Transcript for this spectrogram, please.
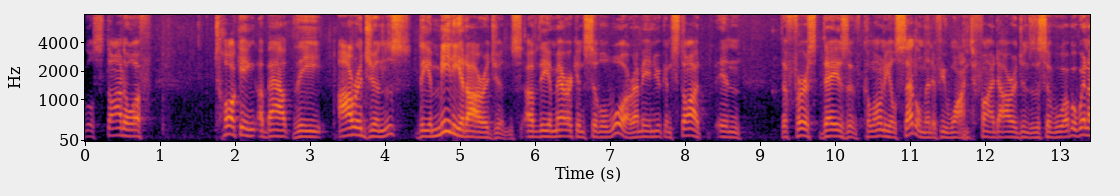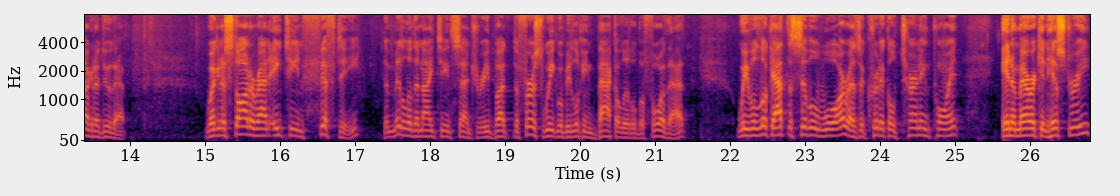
will start off talking about the origins, the immediate origins of the American Civil War. I mean, you can start in the first days of colonial settlement if you want to find origins of the Civil War, but we're not going to do that. We're going to start around 1850, the middle of the 19th century, but the first week we'll be looking back a little before that. We will look at the Civil War as a critical turning point in American history.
